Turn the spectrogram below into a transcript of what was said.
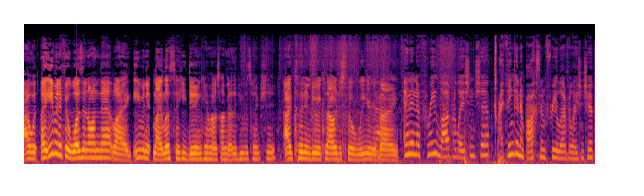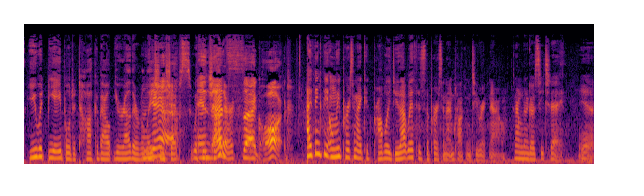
I would like even if it wasn't on that, like even if like let's say he didn't care if I was talking to other people type shit, I couldn't do it because I would just feel weird. Yeah. Like and in a free love relationship, I think in an awesome free love relationship, you would be able to talk about your other relationships with each other. like hard. I think the only person I could probably do that with is the person I'm talking to right now that I'm gonna go see today. Yeah,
